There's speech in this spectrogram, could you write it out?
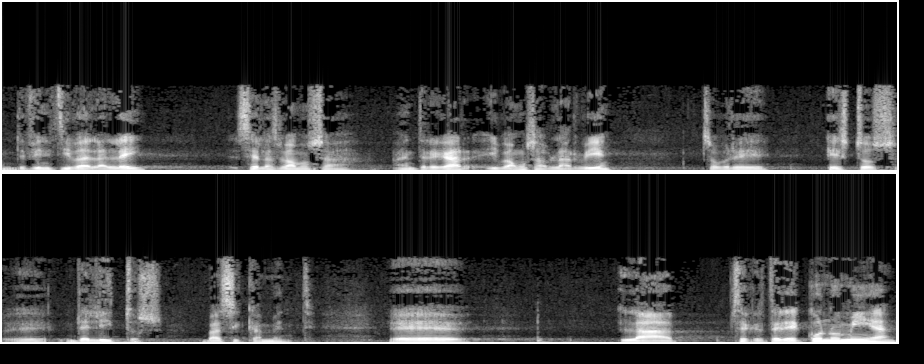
definitiva de la ley, se las vamos a entregar y vamos a hablar bien sobre estos delitos básicamente. Eh, la Secretaría de Economía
